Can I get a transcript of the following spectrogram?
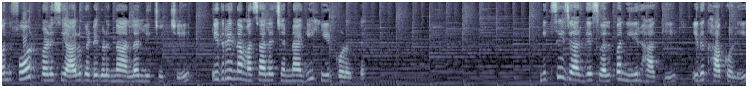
ಒಂದು ಫೋರ್ಕ್ ಬಳಸಿ ಆಲೂಗಡ್ಡೆಗಳನ್ನ ಅಲ್ಲಲ್ಲಿ ಚುಚ್ಚಿ, ಇದರಿಂದ ಮಸಾಲೆ ಚೆನ್ನಾಗಿ ಹೀರ್ಕೊಳ್ಳುತ್ತೆ. ಮಿಕ್ಸಿ ಜಾರ್ಗೆ ಸ್ವಲ್ಪ ನೀರು ಹಾಕಿ ಇದಕ್ಕೆ ಹಾಕೊಳ್ಳಿ.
